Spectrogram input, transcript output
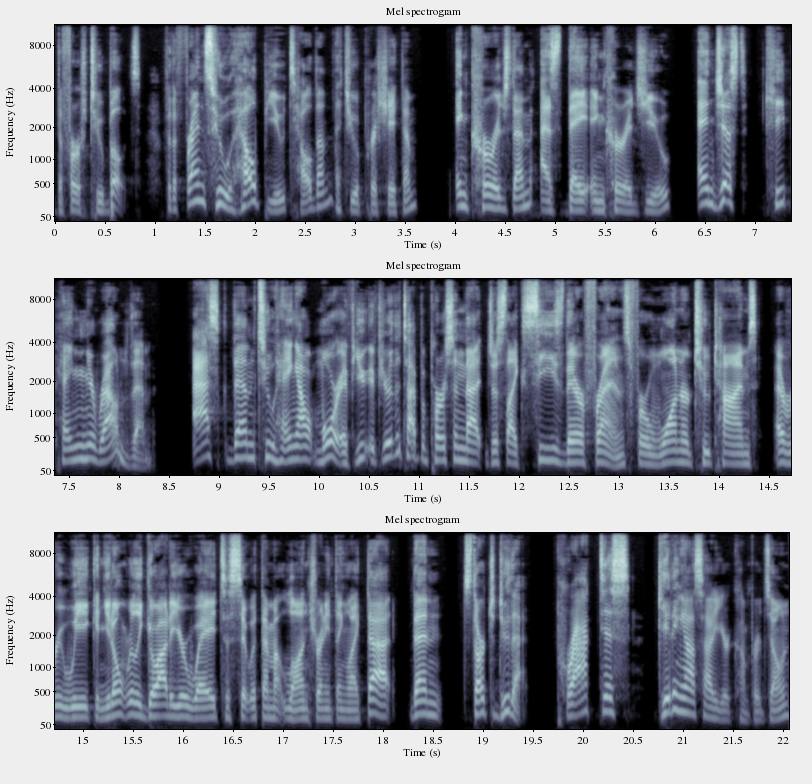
the first two boats. For the friends who help you, tell them that you appreciate them, encourage them as they encourage you, and just keep hanging around them. ask them to hang out more. If you if you're the type of person that just like sees their friends for one or two times every week and you don't really go out of your way to sit with them at lunch or anything like that, then start to do that. Practice getting outside of your comfort zone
